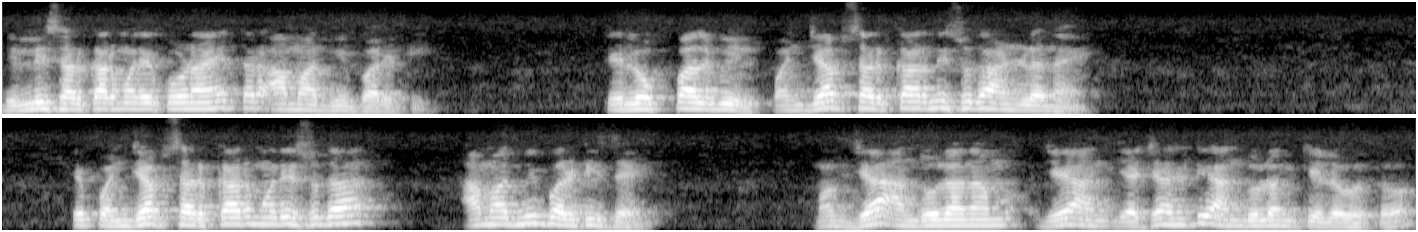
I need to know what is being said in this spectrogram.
दिल्ली सरकारमध्ये कोण आहे? तर आम आदमी पार्टी. ते लोकपाल बिल. पंजाब सरकारने सुद्धा आणलं नाही. ते पंजाब सरकारमध्ये सुद्धा आम आदमी पार्टीच आहे. मग ज्या आंदोलना जे ज्याच्यासाठी आंदोलन केलं होतं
